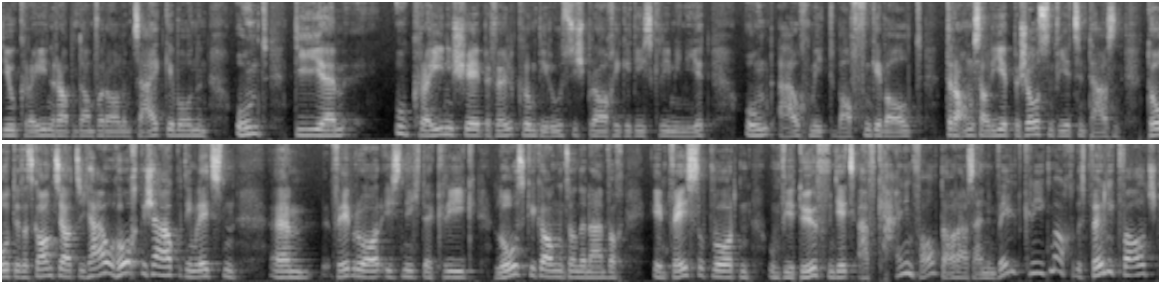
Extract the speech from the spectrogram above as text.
die Ukrainer haben dann vor allem Zeit gewonnen und die ähm, ukrainische Bevölkerung, die russischsprachige, diskriminiert und auch mit Waffengewalt drangsaliert beschossen, 14.000 Tote. Das Ganze hat sich auch hochgeschaukelt. Im letzten ähm, Februar ist nicht der Krieg losgegangen, sondern einfach entfesselt worden. Und wir dürfen jetzt auf keinen Fall daraus einen Weltkrieg machen. Das ist völlig falsch.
